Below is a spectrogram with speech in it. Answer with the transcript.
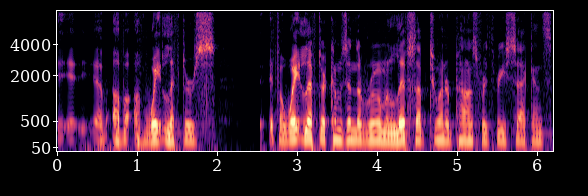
it, of, of weightlifters. If a weightlifter comes in the room and lifts up 200 pounds for three seconds,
